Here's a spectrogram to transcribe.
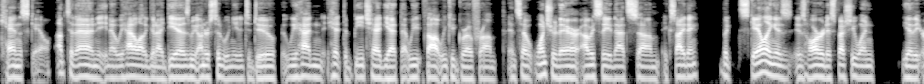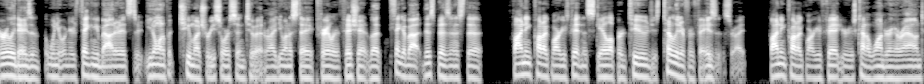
can scale. Up to then, you know, we had a lot of good ideas. We understood what we needed to do. We hadn't hit the beachhead yet that we thought we could grow from. And so once you're there, obviously that's um, exciting, but scaling is is hard, especially when you know the early days of when you're when you're thinking about it it's you don't want to put too much resource into it right you want to stay fairly efficient but think about this business the finding product market fit and scale up are two just totally different phases, right? Finding product market fit, you're just kind of wandering around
